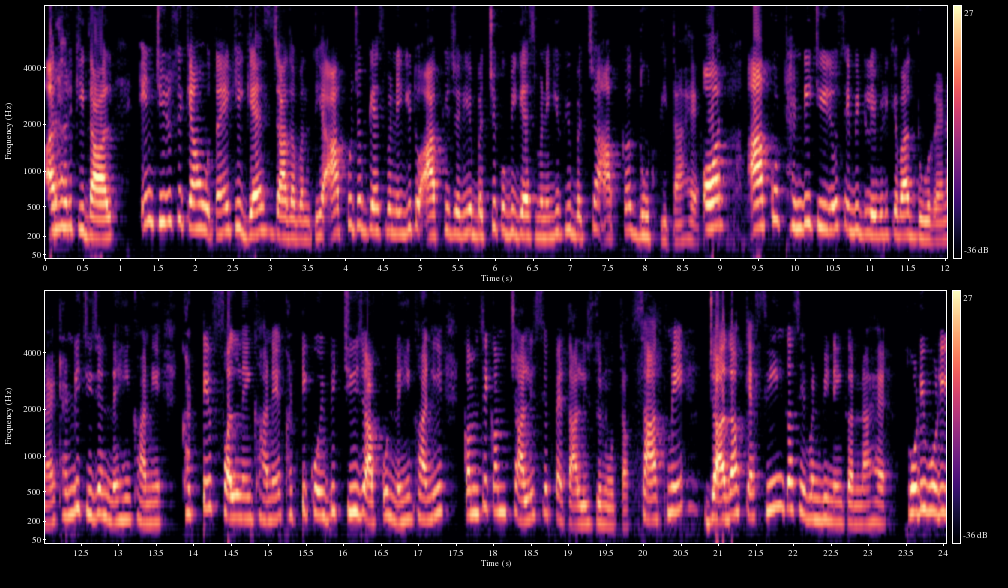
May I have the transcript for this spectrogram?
अरहर की दाल इन चीज़ों से क्या होता है कि गैस ज़्यादा बनती है? आपको जब गैस बनेगी तो आपके ज़रिए बच्चे को भी गैस बनेगी क्योंकि बच्चा आपका दूध पीता है। और आपको ठंडी चीज़ों से भी डिलीवरी के बाद दूर रहना है। ठंडी चीज़ें नहीं खानी है। खट्टे फल नहीं खाने हैं। खट्टी कोई भी चीज़ आपको नहीं खानी है। कम से कम चालीस से पैंतालीस दिनों तक। साथ में ज़्यादा कैफीन का सेवन भी नहीं करना है। थोड़ी थोड़ी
